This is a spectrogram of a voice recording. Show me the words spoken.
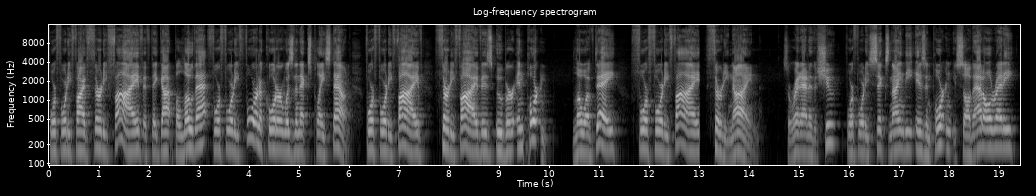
445.35. If they got below that, 444 and a quarter was the next place down. 445.35 is uber important. Low of day, 445.39. So right out of the chute, 446.90 is important. You saw that already.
